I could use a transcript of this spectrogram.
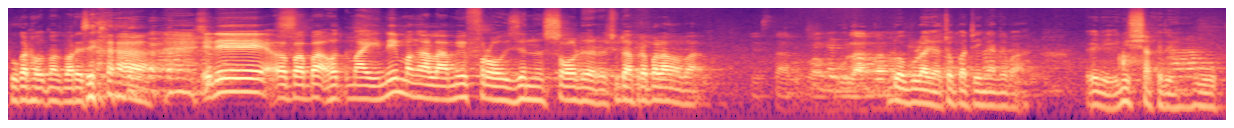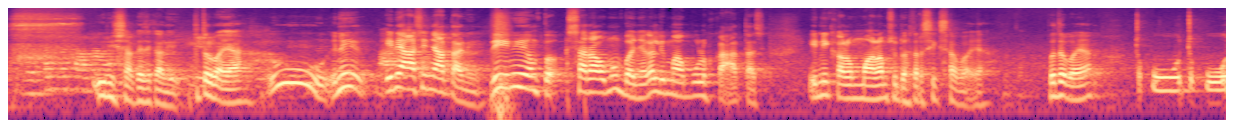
bukan Hotman Paris ya. ini eh, Bapak Hotma ini mengalami frozen shoulder. Sudah berapa lama Pak? Dua bulan. Dua bulan ya. Coba diingat ya Pak. Ini ini sakit ini. Uh. Ini sakit sekali. Betul Pak ya? Uh, ini ini asli nyata nih. Jadi ini secara umum banyak kan 50 ke atas. Ini kalau malam sudah tersiksa Pak ya. Betul Pak ya? Cukup cukup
